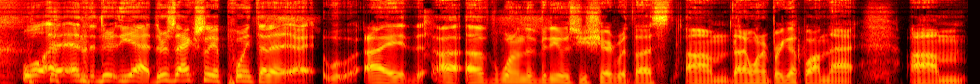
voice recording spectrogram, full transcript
well, and there, yeah, there's actually a point that I, I uh, of one of the videos you shared with us um, that I want to bring up on that. Um,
